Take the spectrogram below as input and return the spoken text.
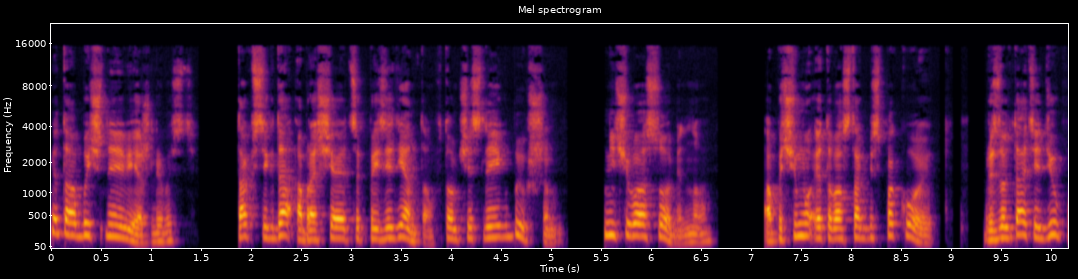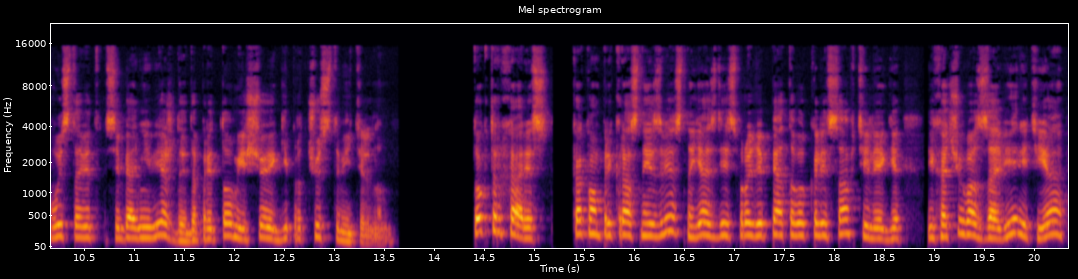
Это обычная вежливость. Так всегда обращаются к президентам, в том числе и к бывшим. Ничего особенного. А почему это вас так беспокоит? В результате Дюб выставит себя невеждой, да притом еще и гиперчувствительным. Доктор Харрис, как вам прекрасно известно, я здесь вроде пятого колеса в телеге, и хочу вас заверить, я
